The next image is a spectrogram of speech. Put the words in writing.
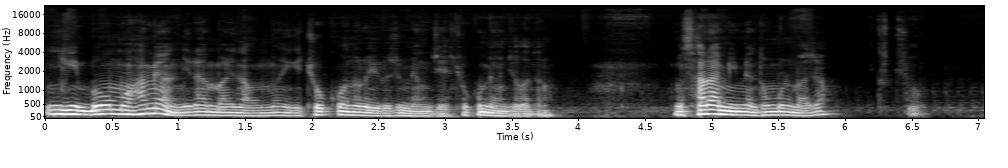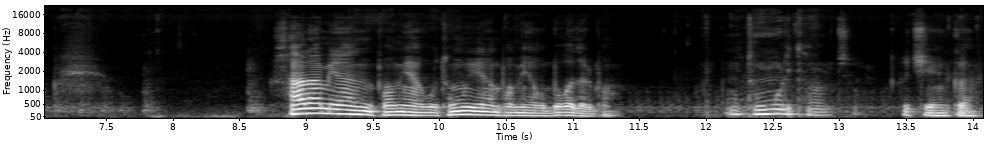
이게 뭐뭐 하면 이란 말이 나오면 이게 조건으로 이루어진 명제, 조건 명제거든. 그럼 사람이면 동물 맞아? 사람이라는 범위하고 동물이라는 범위하고 뭐가 넓어? 어, 동물이 다 남죠. 그렇지. 그러니까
